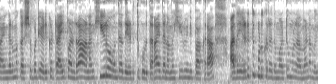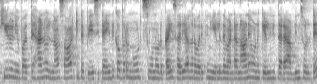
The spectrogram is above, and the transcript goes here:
பயங்கரமாக கஷ்டப்பட்டு எடுக்க ட்ரை பண்ணுறான் ஆனால் ஹீரோ வந்து அதை எடுத்து கொடுத்தாரான் இதை நம்ம ஹீரோயினி பார்க்குறா அதை எடுத்து கொடுக்கறது மட்டும் இல்லாமல் நம்ம ஹீரோயினை பார்த்து ஹேனுவல் நான் சார் கிட்ட பேசிட்டேன். இதுக்கப்புறம் நோட்ஸ் உன்னோட கை சரியாகிற வரைக்கும் நீ எழுத வேண்டாம். நானே உனக்கு எழுதி தரேன். அப்படின்னு சொல்லிட்டு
